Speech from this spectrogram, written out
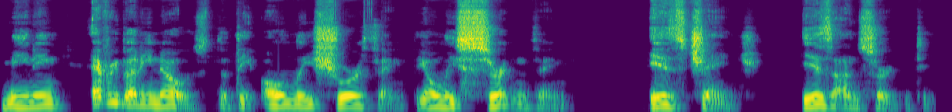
meaning everybody knows that the only sure thing, the only certain thing is change, is uncertainty.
